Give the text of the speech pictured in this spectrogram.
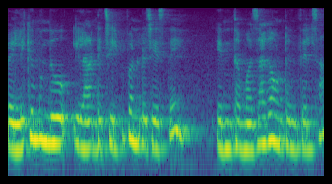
పెళ్ళికి ముందు ఇలాంటి చిలిపి పనులు చేస్తే ఎంత మజాగా ఉంటుంది తెలుసా?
